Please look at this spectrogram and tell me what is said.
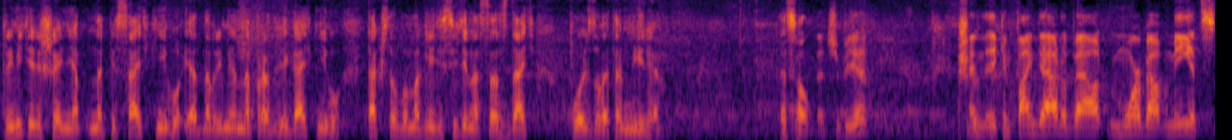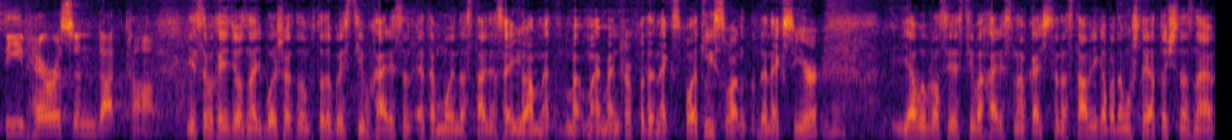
примите решение написать книгу и одновременно продвигать книгу так, чтобы вы могли действительно создать пользу в этом мире. That's all. That should be it. And they can find out about more about me at steveharrison.com. Если вы хотите узнать больше о том, кто такой Стив Харрисон, это мой наставник, you are my mentor for the next, for at least one, the next year. Я выбрал себе Стива Харрисона в качестве наставника, потому что я точно знаю,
